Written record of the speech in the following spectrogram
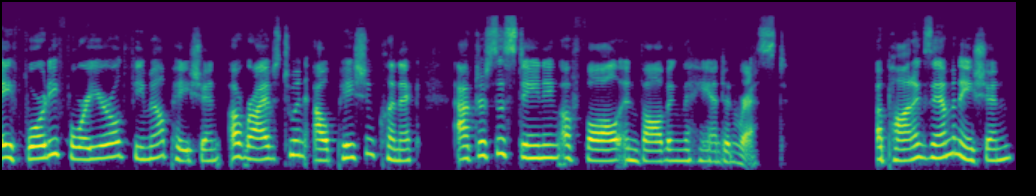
A 44 year old female patient arrives to an outpatient clinic after sustaining a fall involving the hand and wrist. Upon examination,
